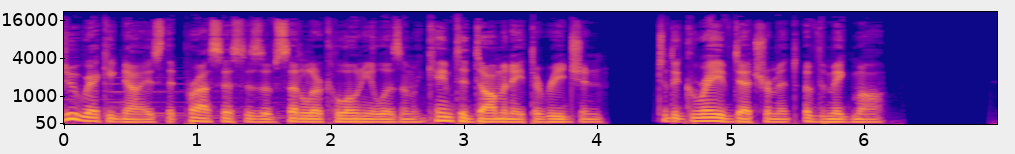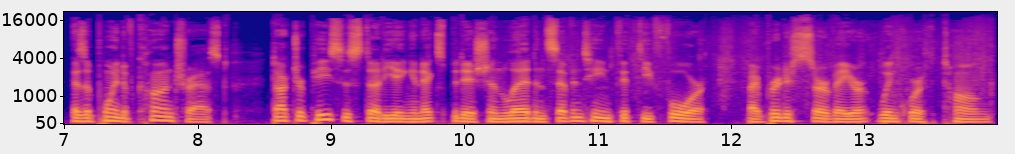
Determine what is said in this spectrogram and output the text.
do recognize that processes of settler colonialism came to dominate the region, to the grave detriment of the Mi'kmaq. As a point of contrast, Dr. Peace is studying an expedition led in 1754 by British surveyor Winckworth Tonge.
